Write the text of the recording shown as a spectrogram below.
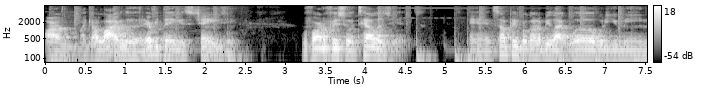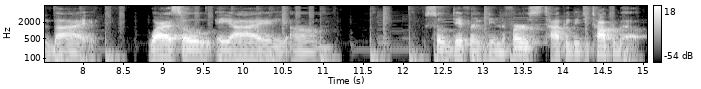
our like our livelihood. Everything is changing with artificial intelligence. And some people are going to be like, well, what do you mean by why is so AI um, so different than the first topic that you talked about?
